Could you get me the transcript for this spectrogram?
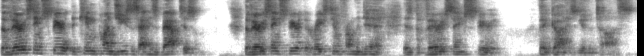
The very same spirit that came upon Jesus at his baptism. The very same spirit that raised him from the dead is the very same spirit that God has given to us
